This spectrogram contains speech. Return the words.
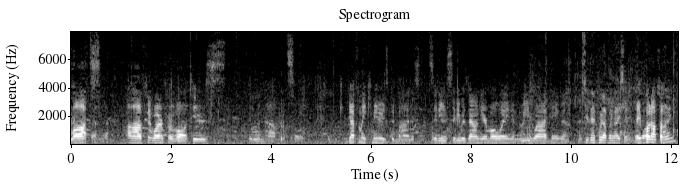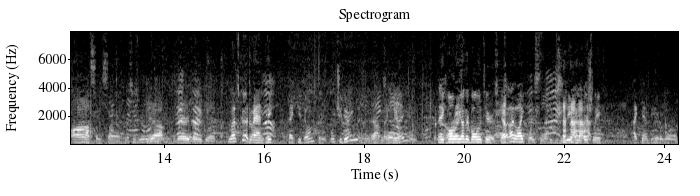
Lots. Uh, if it weren't for volunteers, it wouldn't happen. So definitely, community's been behind us. City, Okay. city was down here mowing and weed whacking, and see they put up a nice. they put up welcome an awesome sign. This is really Yeah, good. very, very good. Well, that's good. And hey, thank you, Don, for what you do. And Yeah, thank you. Thank all, All the other volunteers. Yep. I like this, and this is neat. Unfortunately, I can't be here tomorrow,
